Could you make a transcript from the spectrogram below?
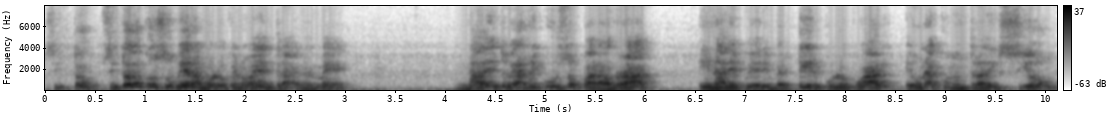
Si, to- si todos consumiéramos lo que nos entra en el mes, nadie tuviera recursos para ahorrar y nadie pudiera invertir, por lo cual es una contradicción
